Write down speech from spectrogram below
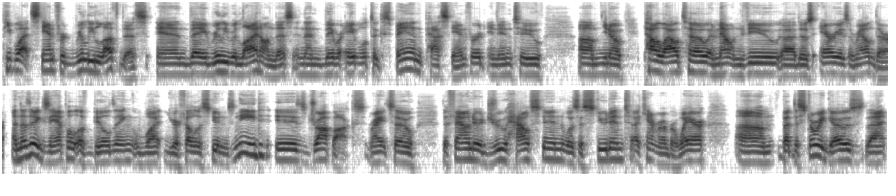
people at Stanford really loved this and they really relied on this, and then they were able to expand past Stanford and into um, you know, Palo Alto and Mountain View, uh, those areas around there. Another example of building what your fellow students need is Dropbox, right? So the founder, Drew Houston, was a student, I can't remember where, um, but the story goes that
